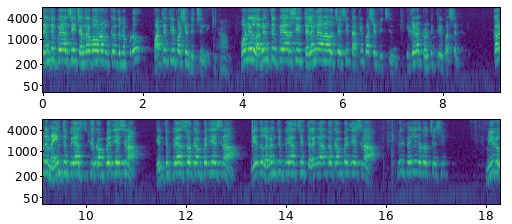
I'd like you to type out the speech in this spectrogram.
tenth PRC Chandrababu Naidu ముఖ్యమంత్రి ఉన్నప్పుడు ఫార్టీ త్రీ పర్సెంట్ ఇచ్చింది. పోనీ లెవెన్త్ పిఆర్సి తెలంగాణ వచ్చేసి థర్టీ పర్సెంట్ ఇచ్చింది. ఇక్కడ ట్వంటీ త్రీ పర్సెంట్. కాబట్టి నైన్త్ పిఆర్సీతో కంపేర్ చేసిన టెన్త్ పిఆర్సీతో కంపేర్ చేసిన లేదు లెవెన్త్ పిఆర్సీ తెలంగాణతో కంపేర్ చేసిన మీరు ఫెయిల్ కదా వచ్చేసి. మీరు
